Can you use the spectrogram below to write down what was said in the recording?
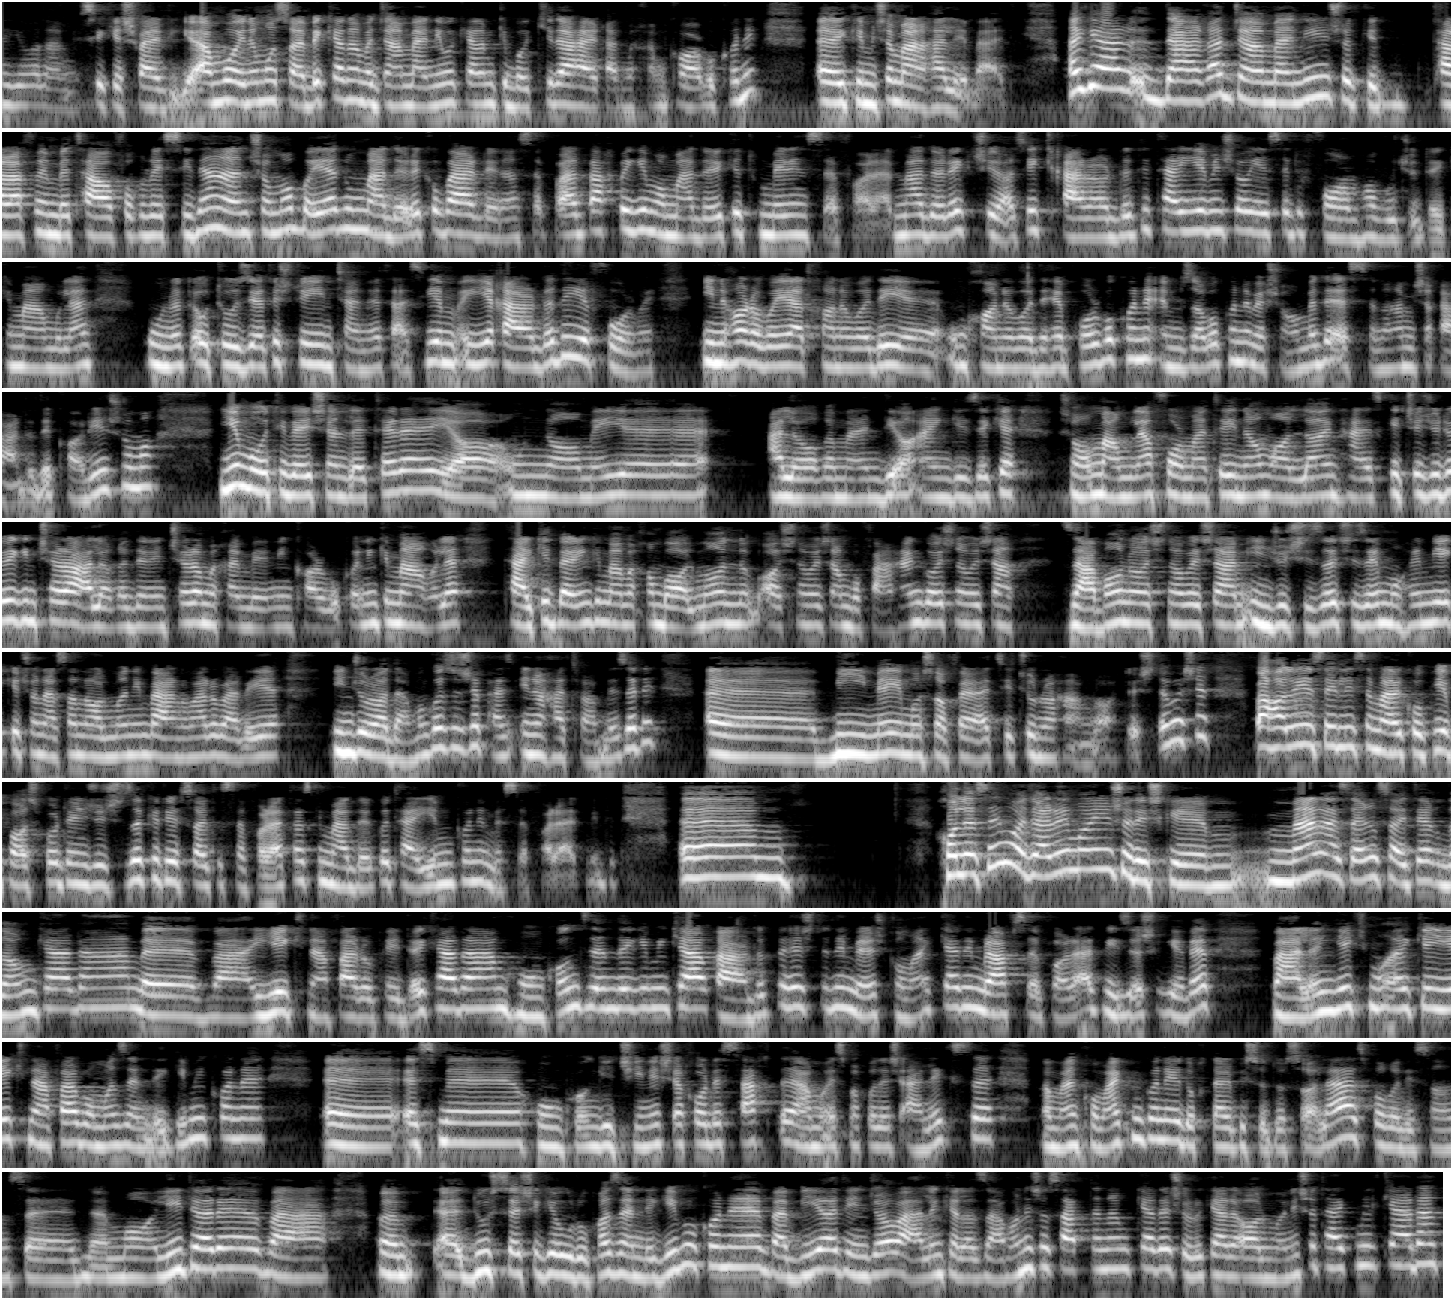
یادم نیست. کشور دیگه. اما اینا مصاحبه کردم و جنبندی کردم که با کی در حقیقت می‌خوایم کار بکنیم که میشه مرحله بعدی. اگر در حقیقت جنبندی شد که طرفین به توافق رسیدن شما باید اون مدارک رو بردارین سفارت. وقت بگیم ما مدارکتون برین سفارت. مدارک چی هست؟ یک قراردادی تهیه میشه و یه سری فرم ها وجود داره که معمولا اونا توضیحاتش توی اینترنت هست. یه, یه قرارداد یه فرمه اینها رو باید خانواده اون خانواده پر بکنه امضا بکنه به شما بده. اصطلاحا میشه قرارداد کاری شما یه موتیویشن لتر یا اون نامه علاقه مندی یا انگیزه که شما معمولا فرمت اینا آنلاین هست که چجوری بگین چرا علاقه دارین چرا می‌خواین برین این کار بکنین که معمولا تاکید بر این که من می‌خوام با آلمان آشنا بشم با فرهنگ آشنا بشم زبان آشنا بشم اینجور چیزا چیزای مهمیه که چون اصلا آلمان این برنامه رو برای اینجور آدم گذاشته پس اینو حتما بذارید. بیمه مسافرتیتون رو همراه داشته باشین و حالا یه سری لیست مرکوپی پاسپورت اینجور چیزا که توی سایت سفارت هست که مدارک رو تهیه می‌کنیم به سفارت می‌دید خلاصه ماجرای ما این شدش که من از طریق سایت اقدام کردم و یک نفر رو پیدا کردم. هنگ کنگ زندگی می‌کرد قرارداد بهش دادیم بهش کمک کردیم رفت سفارت ویزاشو گرفت. و الان یک ماه که یک نفر با ما زندگی می‌کنه. اسم هنگ کنگ چینیش خورده سخته اما اسم خودش الکسه و من کمک می‌کنه. یه دختر 22 ساله است فوق لیسانس مالی داره و دوست که اروپا زندگی بکنه و بیاد اینجا و الان کلاس زبانش رو ثبت نام کرده شروع کرده آلمانیش رو تکمیل کردن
